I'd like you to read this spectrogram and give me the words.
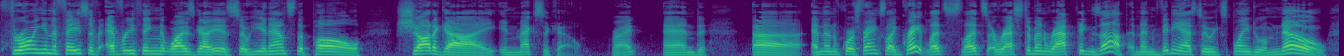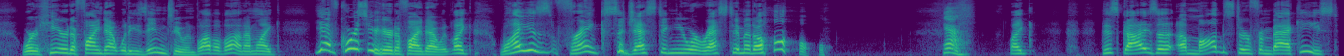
throwing in the face of everything that Wise Guy is. So he announced that Paul shot a guy in Mexico, right? And uh, and then of course Frank's like, great, let's let's arrest him and wrap things up. And then Vinny has to explain to him, no, we're here to find out what he's into and blah blah blah. And I'm like, yeah, of course you're here to find out. What, like, why is Frank suggesting you arrest him at all? Yeah. Like, this guy's a, a mobster from back east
